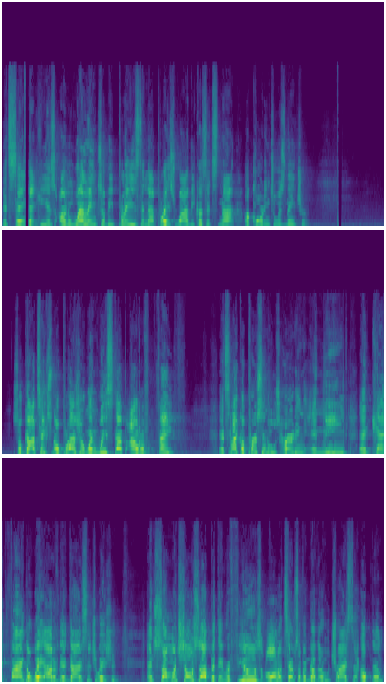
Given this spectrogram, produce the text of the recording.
it's saying that he is unwilling to be pleased in that place. Why? Because it's not according to his nature. So God takes no pleasure when we step out of faith. It's like a person who's hurting in need and can't find a way out of their dire situation. And someone shows up, but they refuse all attempts of another who tries to help them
